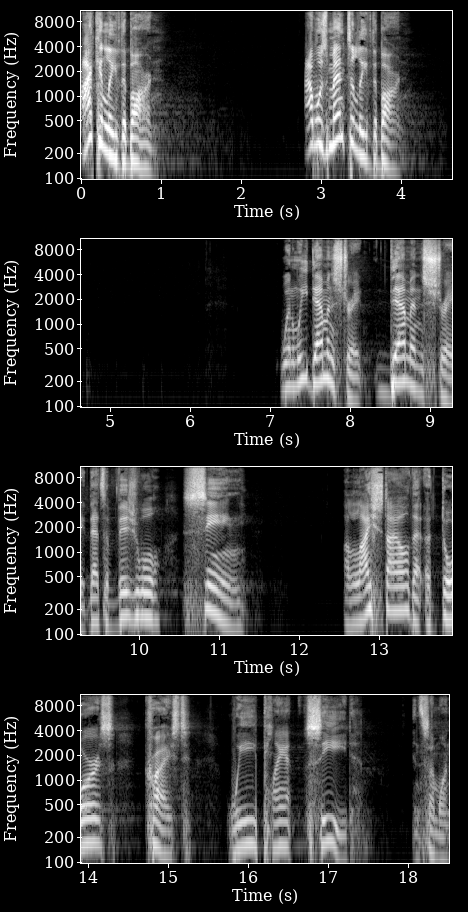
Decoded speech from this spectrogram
I can leave the barn. I was meant to leave the barn. When we demonstrate, demonstrate, that's a visual seeing, a lifestyle that adores Christ, we plant seed in someone.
